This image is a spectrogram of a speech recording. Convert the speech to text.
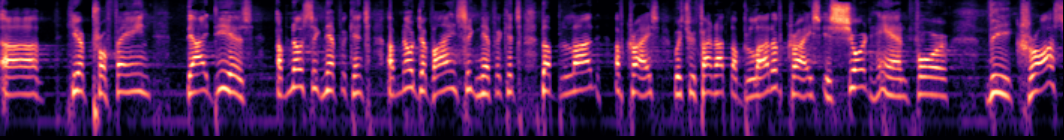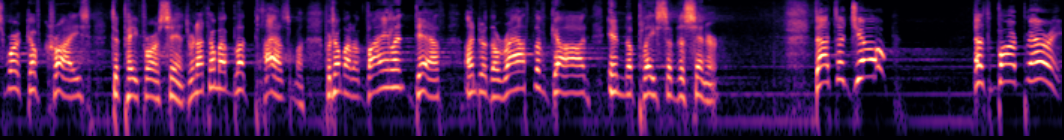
uh, here profane. The idea is of no significance, of no divine significance. The blood of Christ, which we found out the blood of Christ is shorthand for the cross work of Christ to pay for our sins. We're not talking about blood plasma. We're talking about a violent death under the wrath of God in the place of the sinner. That's a joke. That's barbaric.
